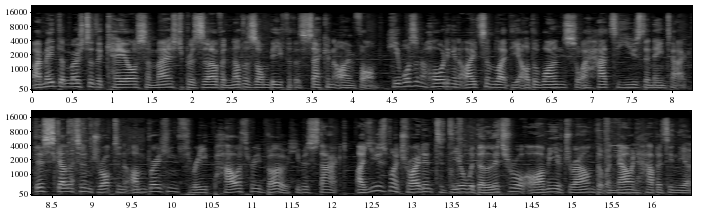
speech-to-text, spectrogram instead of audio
I made the most of the chaos and managed to preserve another zombie for the second iron farm. He wasn't holding an item like the other ones, so I had to use the name tag. This skeleton dropped an Unbreaking 3 Power 3 bow. He was stacked. I used my trident to deal with the literal army of drowned that were now inhabiting the ocean.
